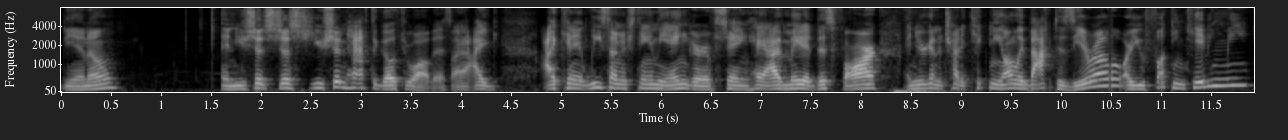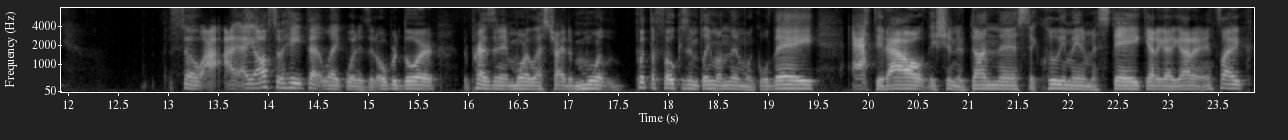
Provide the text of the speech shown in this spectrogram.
you know. And you should just you shouldn't have to go through all this. I, I I can at least understand the anger of saying, "Hey, I've made it this far, and you're gonna try to kick me all the way back to zero? Are you fucking kidding me?" So I, I also hate that like what is it Obrador the president more or less tried to more put the focus and blame on them like well they acted out they shouldn't have done this they clearly made a mistake yada yada yada and it's like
